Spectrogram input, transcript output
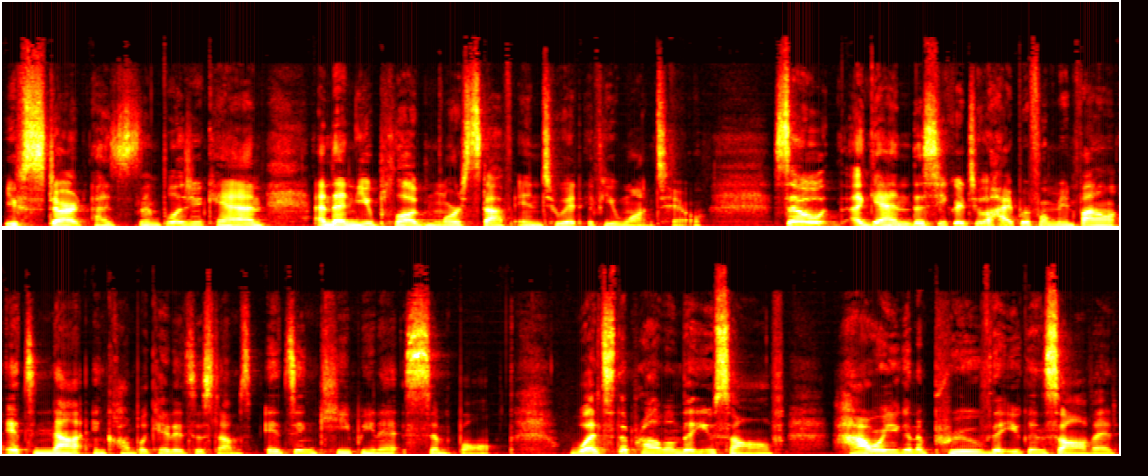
You start as simple as you can and then you plug more stuff into it if you want to. So, again, the secret to a high performing funnel, it's not in complicated systems. It's in keeping it simple. What's the problem that you solve? How are you going to prove that you can solve it?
